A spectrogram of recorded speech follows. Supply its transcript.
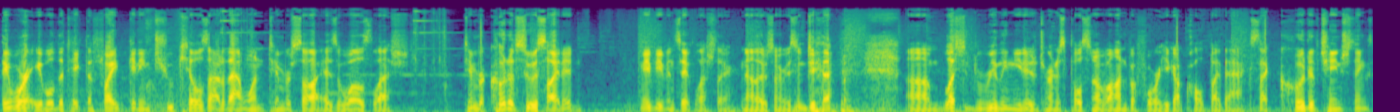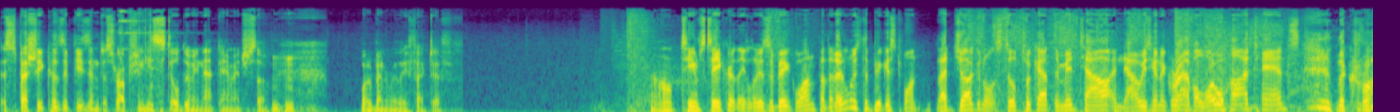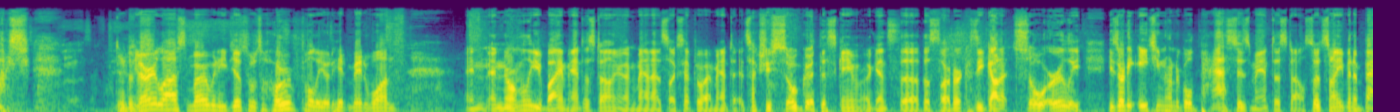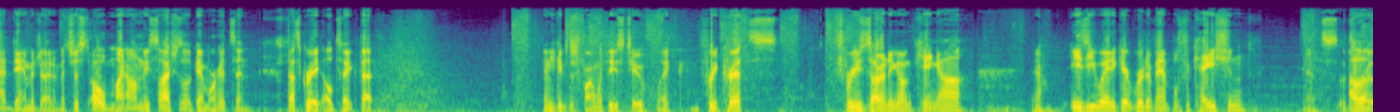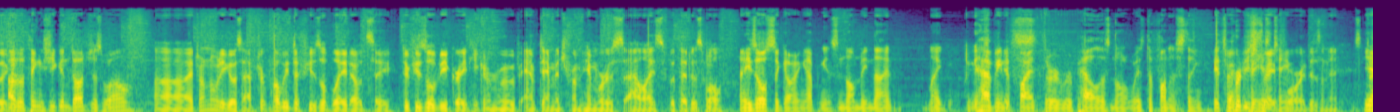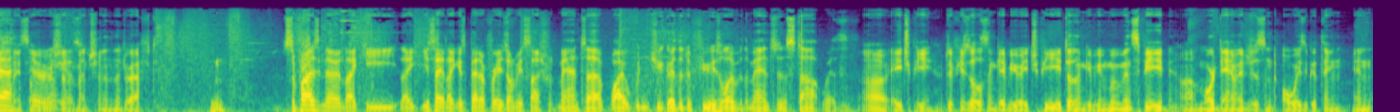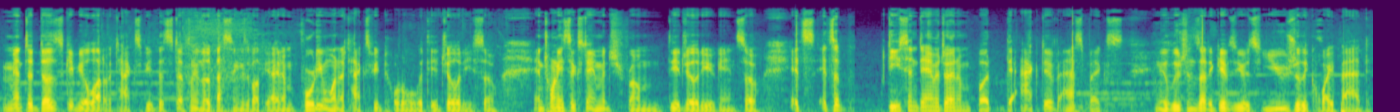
they were able to take the fight, getting two kills out of that one. Timber saw as well as Lesh. Timber could have suicided, maybe even saved Lesh there. No, there's no reason to do that, but um, Lesh really needed to turn his Pulse Nova on before he got called by the Axe. That could have changed things, especially because if he's in Disruption, he's still doing that damage, so Mhm. would have been really effective. Well, Team Secret, they lose a big one, but they don't lose the biggest one. That Juggernaut still took out the mid tower, and now he's going to grab Aloha Dance, the crush. In the very last moment, he just was hopeful he would hit mid one. And and normally you buy a Manta style, and you're like, man, that sucks. I have to buy Manta. It's actually so good this game against the the starter because he got it so early. He's already 1800 gold past his Manta style, so it's not even a bad damage item. It's just, oh, my Omni slashes will get more hits in. That's great. I'll take that. And you can just farm with these too, like free crits. Free zoning on King R. Yeah. Easy way to get rid of amplification. Yeah, it's, it's Other, really other things you can dodge as well. Uh, I don't know what he goes after. Probably Diffusal Blade, I would say. Diffusal would be great. He can remove amp damage from him or his allies with it as well. And he's also going up against an Omni Knight. Like, having to fight through Repel is not always the funnest thing. It's for- pretty for straightforward, isn't it? It's Yeah, definitely it something really we should have mentioned in the draft. Surprising though, like he, like you say, like it's better for his Omni Slash with Manta. Why wouldn't you go the Diffusal over the Manta to start with? Uh, HP. Diffusal doesn't give you HP, it doesn't give you movement speed. Uh, more damage isn't always a good thing. And Manta does give you a lot of attack speed. That's definitely one of the best things about the item. 41 attack speed total with the agility. So, and 26 damage from the agility you gain. So, it's it's a decent damage item, but the active aspects and the illusions that it gives you is usually quite bad.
